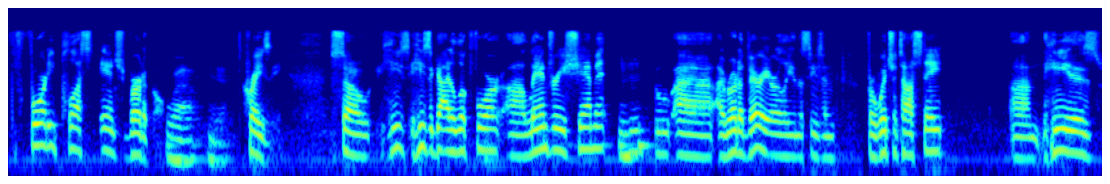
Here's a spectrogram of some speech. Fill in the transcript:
40 plus inch vertical. Wow, yeah, crazy. So he's he's a guy to look for. Uh, Landry Shamet, mm-hmm. who uh, I wrote up very early in the season for Wichita State. Um, he is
